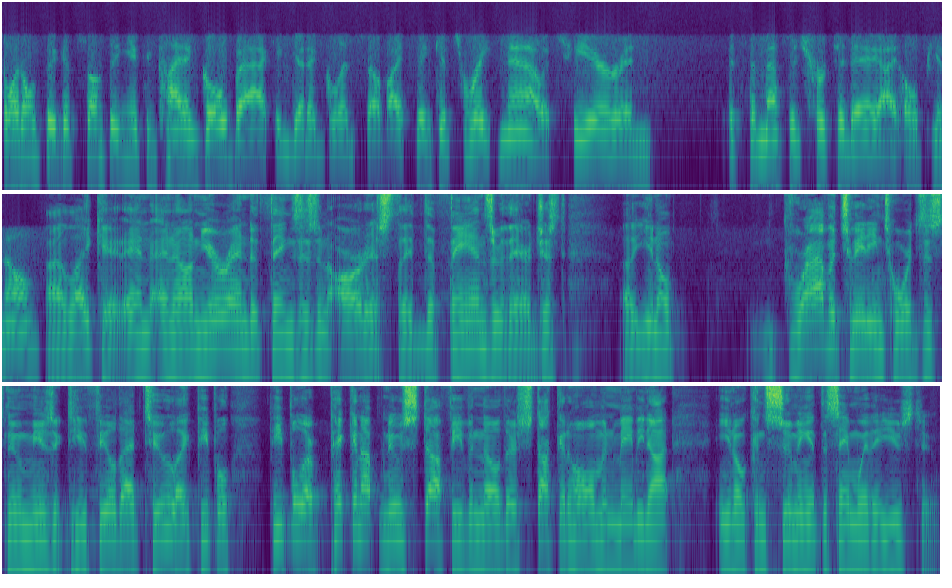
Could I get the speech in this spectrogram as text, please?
So I don't think it's something you can kind of go back and get a glimpse of. I think it's right now. It's here, and it's the message for today. I hope you know. I like it, and and on your end of things as an artist, the the fans are there, just uh, you know, gravitating towards this new music. Do you feel that too? Like people people are picking up new stuff, even though they're stuck at home and maybe not you know consuming it the same way they used to.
